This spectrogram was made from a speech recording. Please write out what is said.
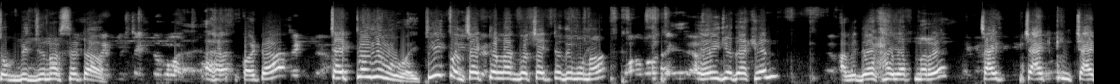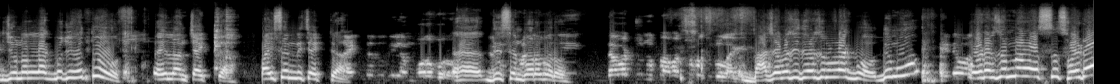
চব্বিশ জনের সেট লাগবে কয়টা? চারটা। দিব ভাই। কি কোন চারটা লাগবে? চারটা দিব না? এই যে দেখেন আমি দেখাই আপনারে। চার জনের লাগবে যেহেতু এই লন চারটা। পাইছেন নি চারটা? হ্যাঁ দিছেন বড় বড়। বাজাবাজি দেওয়ার জন্য লাগবো? ওটার জন্য আছে ছয়টা?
